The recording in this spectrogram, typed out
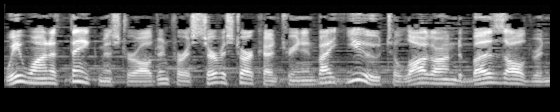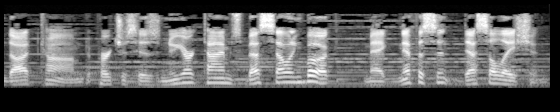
We want to thank Mr. Aldrin for his service to our country and invite you to log on to buzzaldrin.com to purchase his New York Times best-selling book, Magnificent Desolation.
